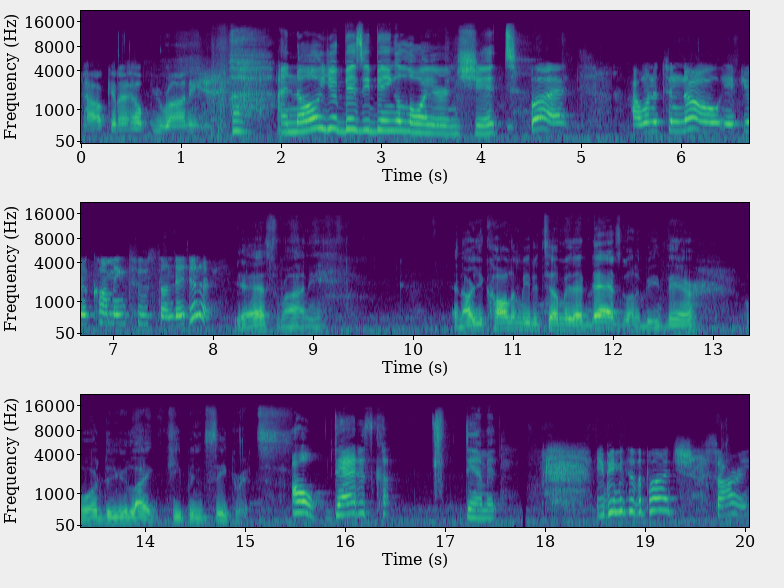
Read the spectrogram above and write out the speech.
How can I help you, Ronnie? I know you're busy being a lawyer and shit. But I wanted to know if you're coming to Sunday dinner. Yes, Ronnie. And are you calling me to tell me that Dad's gonna be there, or do you like keeping secrets? Oh, Dad is co- Damn it. You beat me to the punch. Sorry.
